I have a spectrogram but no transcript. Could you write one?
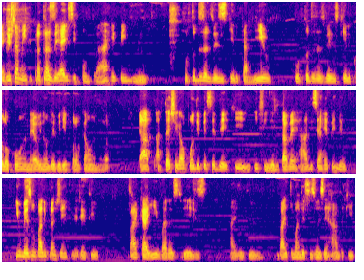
é justamente para trazer a esse ponto, a arrependimento. Por todas as vezes que ele caiu, por todas as vezes que ele colocou um anel e não deveria colocar um anel, até chegar ao ponto de perceber que, enfim, ele estava errado e se arrependeu. E o mesmo vale para a gente. A gente vai cair várias vezes, a gente vai tomar decisões erradas que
